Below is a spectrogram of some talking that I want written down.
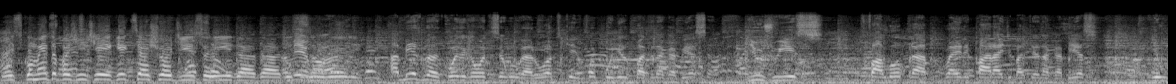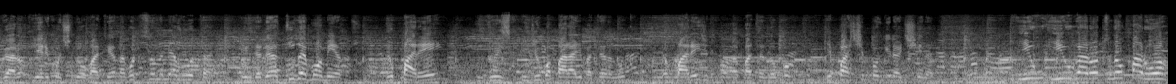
Mas comenta pra gente aí, o que, que você achou disso aí, da, da decisão Amigo, dele? a mesma coisa que aconteceu com o garoto, que ele foi punido batendo na cabeça e o juiz falou pra, pra ele parar de bater na cabeça e, o garoto, e ele continuou batendo. Aconteceu na minha luta, entendeu? Tudo é momento. Eu parei, o juiz pediu pra parar de bater na nuca, eu parei de bater no nuca e parti pra guilhotina. E o, e o garoto não parou,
